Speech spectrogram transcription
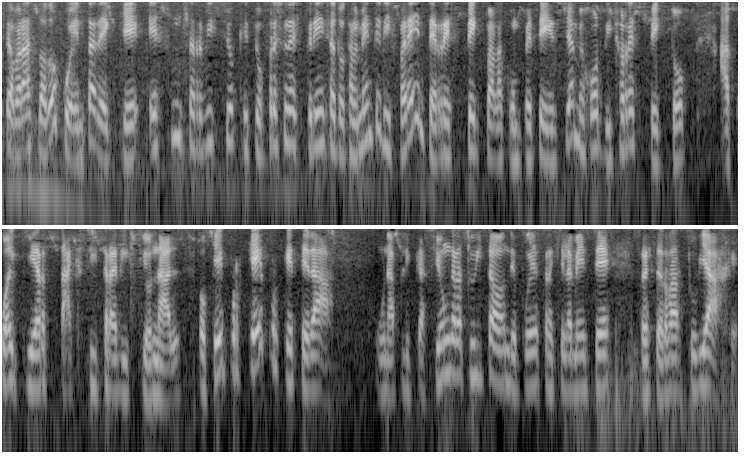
te habrás dado cuenta de que es un servicio que te ofrece una experiencia totalmente diferente respecto a la competencia, mejor dicho, respecto a cualquier taxi tradicional. ¿Ok? ¿Por qué? Porque te da una aplicación gratuita donde puedes tranquilamente reservar tu viaje.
